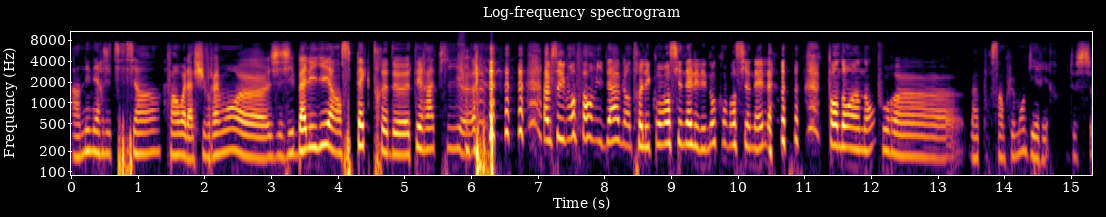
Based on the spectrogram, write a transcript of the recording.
un énergéticien. Enfin voilà, je suis vraiment, euh, j'ai balayé un spectre de thérapie euh, absolument formidable entre les conventionnels et les non conventionnels pendant un an pour, bah, pour simplement guérir de, ce,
